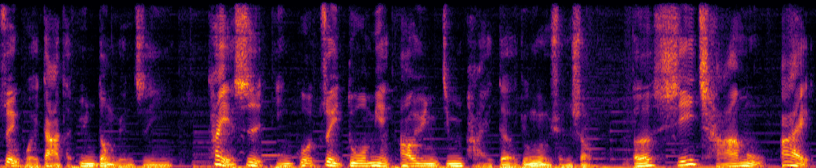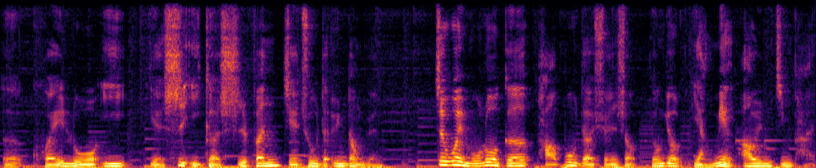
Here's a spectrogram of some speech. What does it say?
最伟大的运动员之一。他也是赢过最多面奥运金牌的游泳选手。而西查姆·艾尔奎罗伊也是一个十分杰出的运动员。这位摩洛哥跑步的选手拥有两面奥运金牌，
